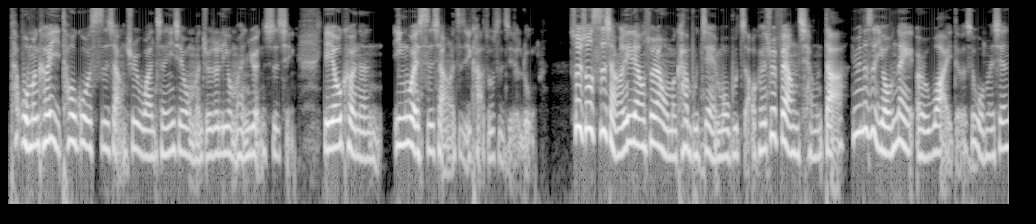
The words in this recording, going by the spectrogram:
它我们可以透过思想去完成一些我们觉得离我们很远的事情，也有可能因为思想而自己卡住自己的路。所以说，思想的力量虽然我们看不见也摸不着，可是却非常强大，因为那是由内而外的，是我们先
